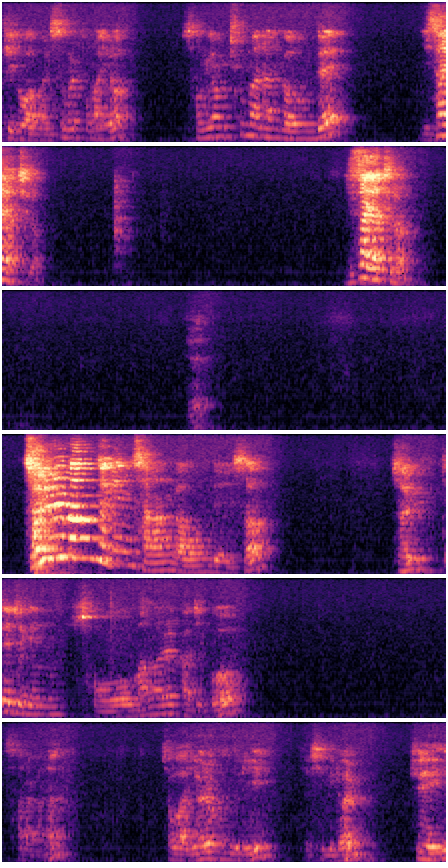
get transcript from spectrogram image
기도와 말씀을 통하여 성령 충만한 가운데 이사야처럼 이사야처럼 예? 절망적인 상황 가운데에서 절대적인 소망을 가지고 살아가는 저와 여러분들이 되시기를 주의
